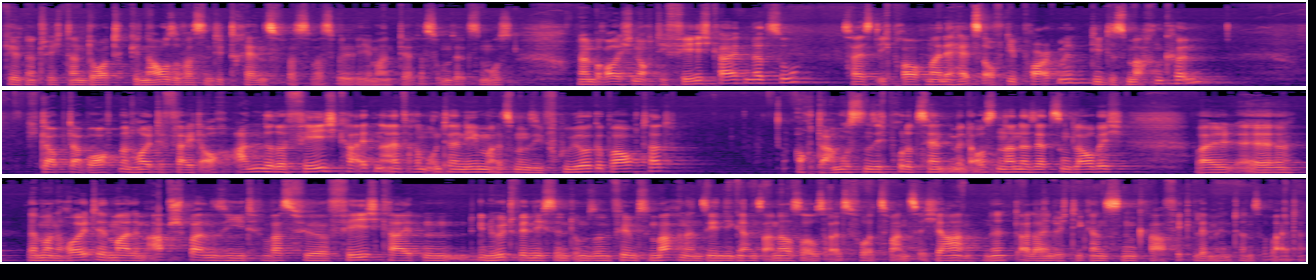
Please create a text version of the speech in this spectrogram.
gilt natürlich dann dort genauso. Was sind die Trends, was, was will jemand, der das umsetzen muss. Und dann brauche ich noch die Fähigkeiten dazu. Das heißt, ich brauche meine Heads of Department, die das machen können. Ich glaube, da braucht man heute vielleicht auch andere Fähigkeiten einfach im Unternehmen, als man sie früher gebraucht hat. Auch da mussten sich Produzenten mit auseinandersetzen, glaube ich, weil äh, wenn man heute mal im Abspann sieht, was für Fähigkeiten notwendig sind, um so einen Film zu machen, dann sehen die ganz anders aus als vor 20 Jahren, ne? allein durch die ganzen Grafikelemente und so weiter.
